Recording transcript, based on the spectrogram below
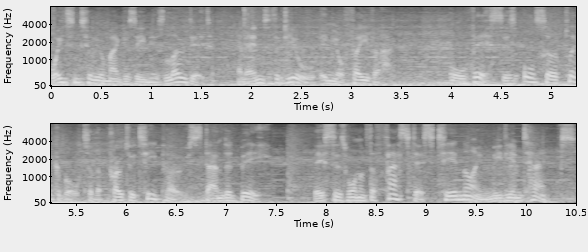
wait until your magazine is loaded and end the duel in your favour. All this is also applicable to the Prototipo Standard B. This is one of the fastest Tier 9 medium tanks.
